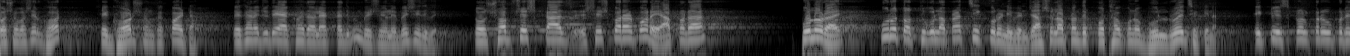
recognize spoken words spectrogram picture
বসবাসের ঘর, সেই ঘর সংখ্যা কয়টা? তো এখানে যদি এক হয় তাহলে একটা দিবেন, বেশি হলে বেশি দিবেন। তো সবশেষ কাজ শেষ করার পরে আপনারা পুনরায় পুরো তথ্যগুলো আপনারা চেক করে নেবেন যে আসলে আপনাদের কোথাও কোনো ভুল রয়েছে কিনা। একটু স্ক্রল করে উপরে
